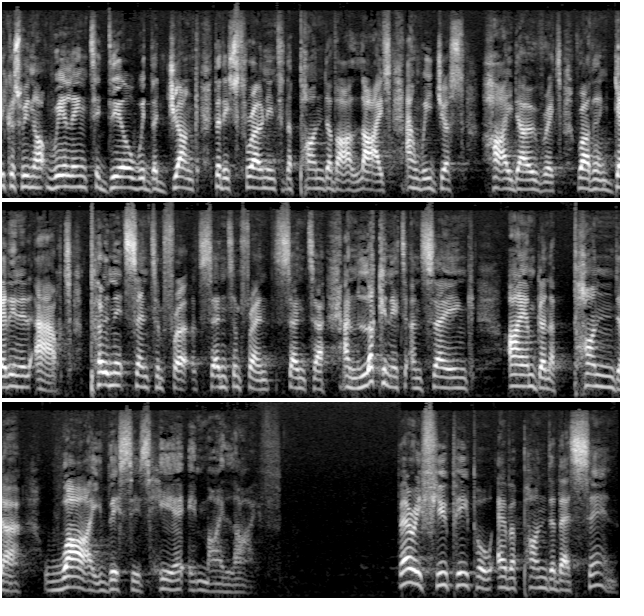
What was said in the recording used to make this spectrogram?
because we're not willing to deal with the junk that is thrown into the pond of our lives, and we just hide over it rather than getting it out, putting it center, center, center and looking at it and saying, I am going to ponder why this is here in my life. Very few people ever ponder their sin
